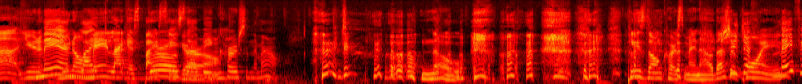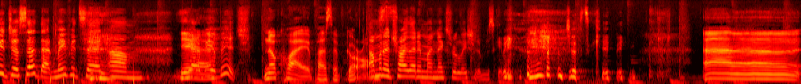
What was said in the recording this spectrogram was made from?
Ah, you know, men you know, like men like a spicy girls girl. that be cursing them out no. Please don't curse me now. That's the She ju- point. Mayfit just said that mayfit said um you gotta be a bitch no quiet, passive girl. i'm gonna try that in my next relationship just kidding just kidding uh,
